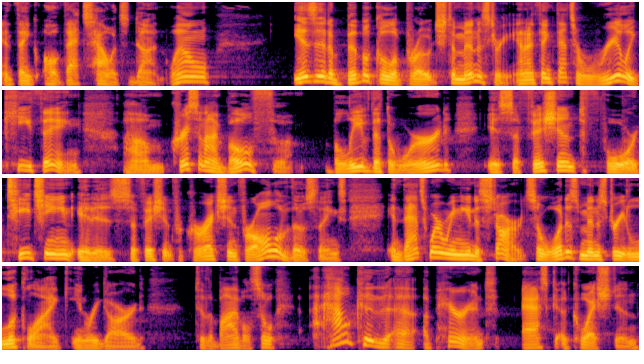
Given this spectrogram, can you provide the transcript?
and think, oh, that's how it's done. Well, is it a biblical approach to ministry? And I think that's a really key thing. Um, Chris and I both uh, believe that the word is sufficient for teaching, it is sufficient for correction, for all of those things. And that's where we need to start. So, what does ministry look like in regard to the Bible? So, how could a, a parent ask a question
